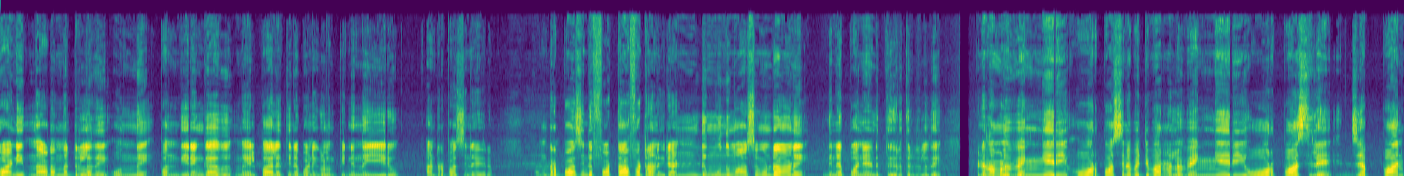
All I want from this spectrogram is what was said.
പണി നടന്നിട്ടുള്ളത് ഒന്ന് പന്തീരങ്കാവ് മേൽപ്പാലത്തിന്റെ പണികളും പിന്നെ ഈ ഒരു അണ്ടർപാസിന്റെ കാര്യം. അണ്ടർപാസിന്റെ ഫട്ടാഫട്ടാണ്. രണ്ട് മൂന്ന് മാസം കൊണ്ടാണ് ഇതിന്റെ പണി തീർത്തിട്ടുള്ളത്. പിന്നെ നമ്മൾ വെങ്ങേരി ഓവർപാസിനെ പറ്റി പറഞ്ഞല്ലോ. വെങ്ങേരി ഓവർപാസിലെ ജപ്പാൻ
